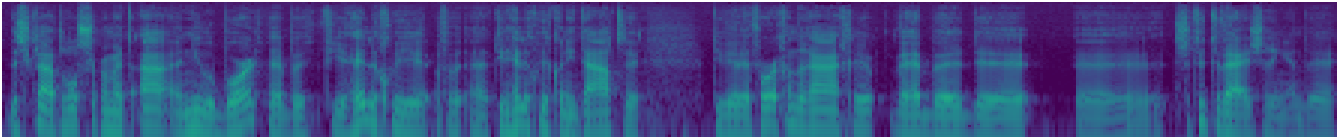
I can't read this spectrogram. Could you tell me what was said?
dus ik laat los met A, een nieuwe board. We hebben vier hele goede, of, uh, tien hele goede kandidaten die we voor gaan dragen. We hebben de uh, statutenwijziging en de,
